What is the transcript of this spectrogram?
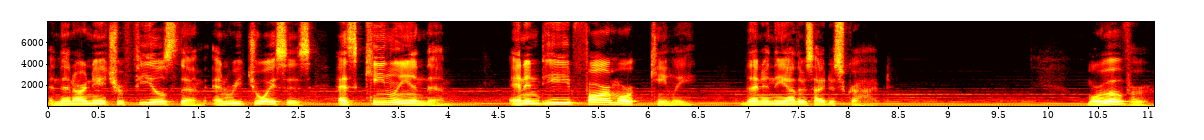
and then our nature feels them and rejoices as keenly in them, and indeed far more keenly than in the others I described. Moreover,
